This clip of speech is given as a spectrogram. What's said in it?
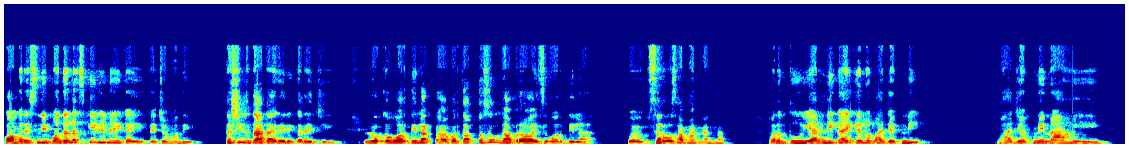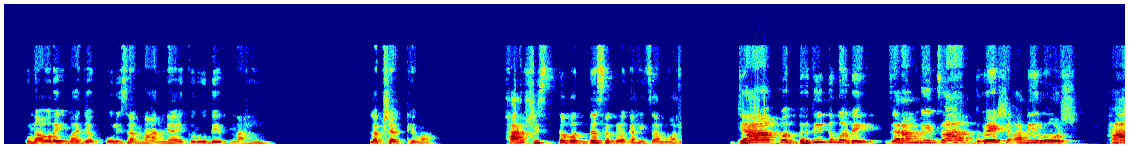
काँग्रेसने बदलच केली नाही काही त्याच्यामध्ये. तशीच दादागिरी करायची. लोक वर्दीला घाबरतात तसंच घाबरवायचं वर्दीला. सर्वसामान्यांना. परंतु यांनी काय केलं भाजपनी? भाजपने नाही. कुणावरही भाजप पोलिसांना अन्याय करू देत नाही. लक्षात ठेवा. फार शिस्तबद्ध सगळं काही चालू आहे. ज्या पद्धतीत मध्ये जरांगेचा द्वेष आणि रोष हा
